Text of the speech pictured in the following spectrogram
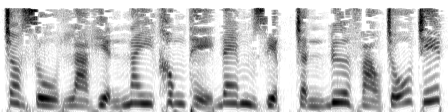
Cho dù là hiện nay không thể đem Diệp Trần đưa vào chỗ chết.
